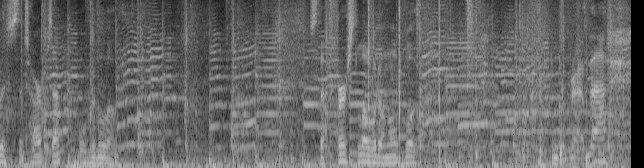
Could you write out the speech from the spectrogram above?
lifts the tarps up over the load. It's the first load on Old Blue. I'm gonna grab that.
